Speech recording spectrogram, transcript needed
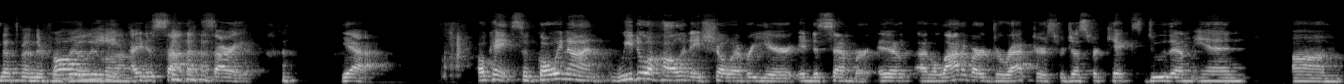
That's been there for Oh, really neat. long. I just saw that. Sorry. Yeah. Okay, so going on, we do a holiday show every year in December, and, and a lot of our directors for Just for Kicks do them in um,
